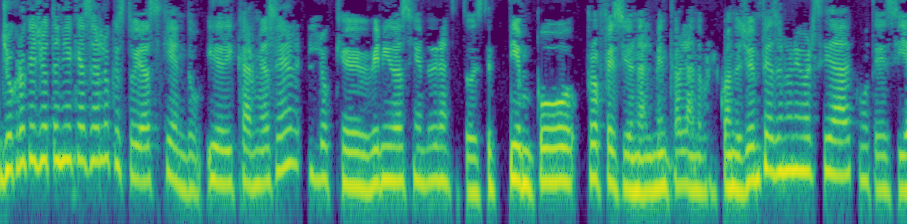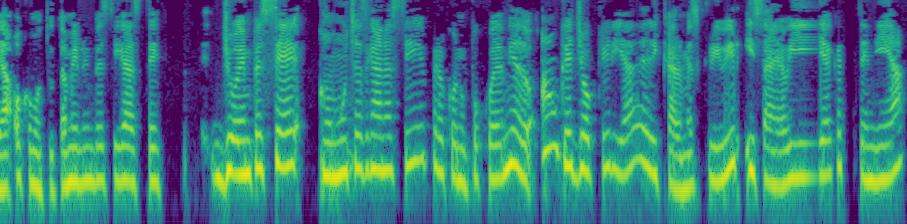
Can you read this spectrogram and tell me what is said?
Yo creo que yo tenía que hacer lo que estoy haciendo y dedicarme a hacer lo que he venido haciendo durante todo este tiempo profesionalmente hablando, porque cuando yo empecé en la universidad, como te decía, o como tú también lo investigaste, yo empecé con muchas ganas, sí, pero con un poco de miedo, aunque yo quería dedicarme a escribir y sabía que tenía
